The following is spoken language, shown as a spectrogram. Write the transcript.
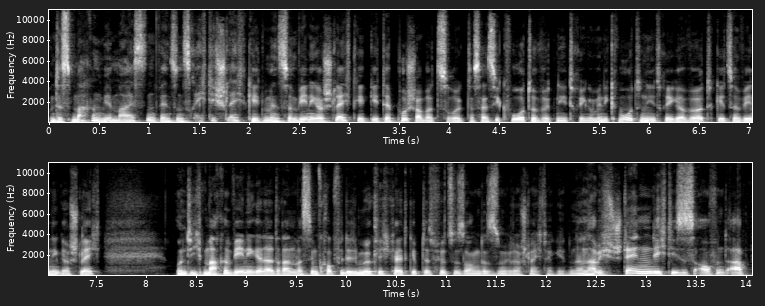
Und das machen wir meistens, wenn es uns richtig schlecht geht. Wenn es dann weniger schlecht geht, geht der Push aber zurück. Das heißt, die Quote wird niedriger. Und wenn die Quote niedriger wird, geht es dann weniger schlecht. Und ich mache weniger daran, was dem Kopf wieder die Möglichkeit gibt, dafür zu sorgen, dass es mir wieder schlechter geht. Und dann habe ich ständig dieses Auf und Ab.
